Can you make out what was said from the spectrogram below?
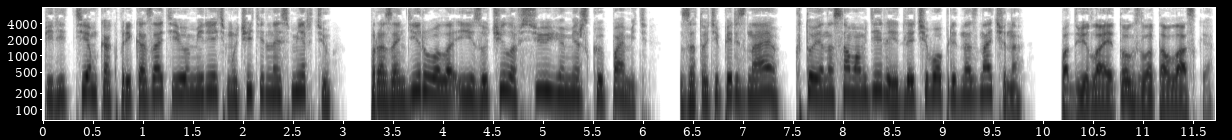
Перед тем, как приказать ей умереть мучительной смертью, прозондировала и изучила всю ее мерзкую память. Зато теперь знаю, кто я на самом деле и для чего предназначена. Подвела итог Златовласка.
